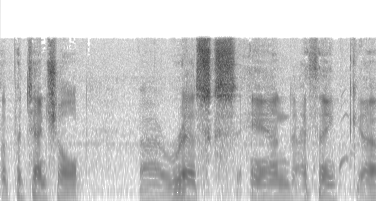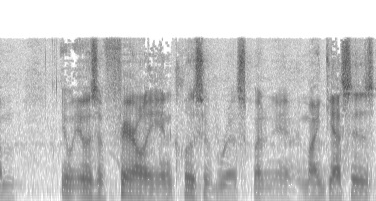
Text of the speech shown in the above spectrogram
of potential uh, risks, and I think um, it, it, was a fairly inclusive risk. But you know, my guess is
